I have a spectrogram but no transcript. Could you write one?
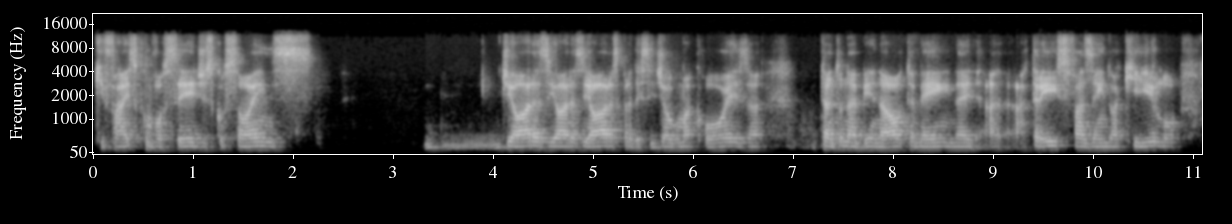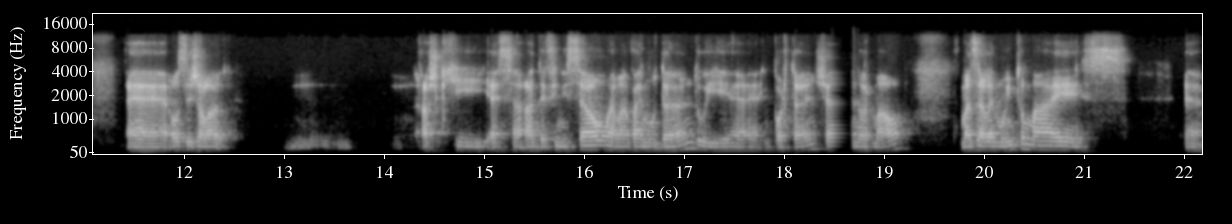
que faz com você discussões de horas e horas e horas para decidir alguma coisa, tanto na Bienal também, né? A, a três fazendo aquilo, é, ou seja, ela acho que essa a definição ela vai mudando e é importante, é normal, mas ela é muito mais é,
